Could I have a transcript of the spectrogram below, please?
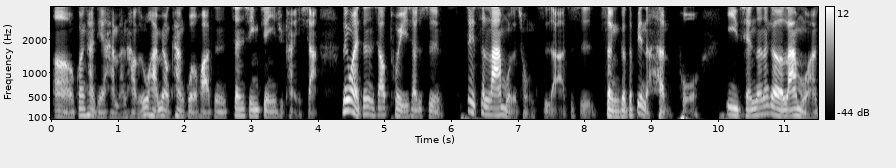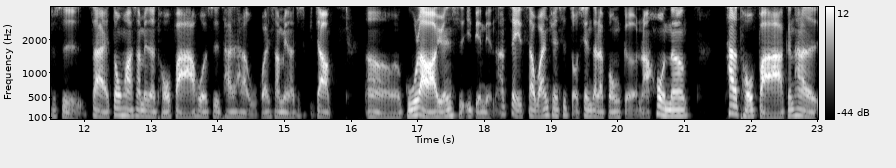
呃，观看体验还蛮好的。如果还没有看过的话，真的真心建议去看一下。另外，真的是要推一下，就是这次拉姆的重置啊，就是整个都变得很婆。以前的那个拉姆啊，就是在动画上面的头发啊，或者是他他的五官上面啊，就是比较呃古老啊、原始一点点。那这一次啊，完全是走现在的风格。然后呢？他的头发啊，跟他的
